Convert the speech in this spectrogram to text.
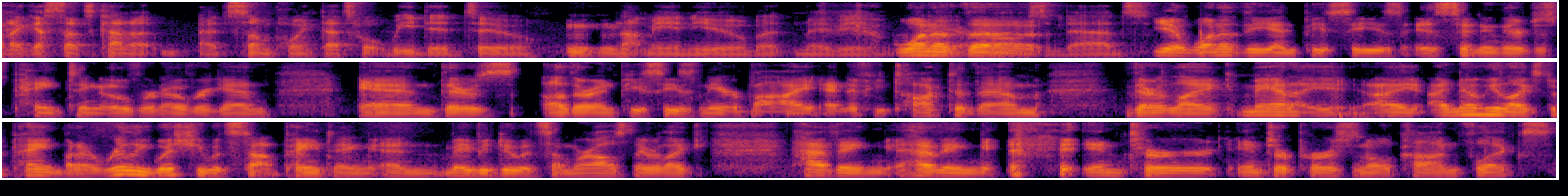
But I guess that's kind of at some point that's what we did too. Mhm. Not me and you, but maybe One maybe of the- moms and dads. Yeah, one of the NPCs is sitting there just painting over and over again, and there's other NPCs nearby. And if you talk to them, they're like, "Man, I, I I know he likes to paint, but I really wish he would stop painting and maybe do it somewhere else." They were like having having inter interpersonal conflicts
